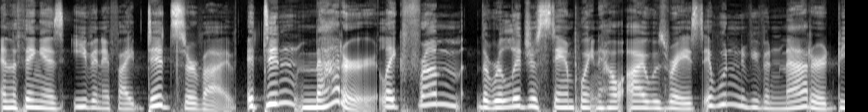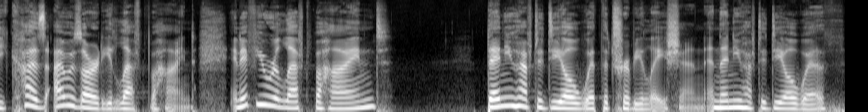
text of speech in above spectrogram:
and the thing is, even if I did survive, it didn't matter. Like, from the religious standpoint and how I was raised, it wouldn't have even mattered because I was already left behind. And if you were left behind, then you have to deal with the tribulation. And then you have to deal with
